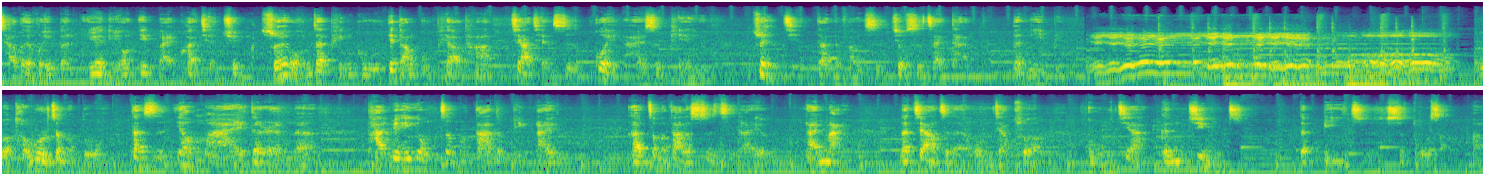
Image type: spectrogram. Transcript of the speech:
才会回本，因为你用一百块钱去买。所以我们在评估一档股票，它价钱是贵还是便宜，最简单的方式就是在谈本利比。我投入这么多，但是要买的人呢？他愿意用这么大的饼来，呃，这么大的市值来来买，那这样子呢？我们讲说，股价跟净值的比值是多少啊？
